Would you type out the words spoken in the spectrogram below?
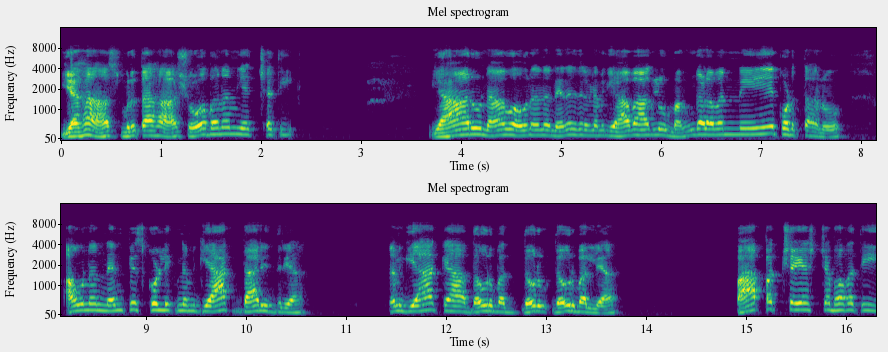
ಯಹ ಸ್ಮೃತಃ ಶೋಭನಂ ಯಚ್ಚತಿ ಯಾರು ನಾವು ಅವನನ್ನ ನೆನೆದ್ರೆ ನಮಗೆ ಯಾವಾಗ್ಲೂ ಮಂಗಳವನ್ನೇ ಕೊಡ್ತಾನೋ, ಅವನನ್ನ ನೆನಪಿಸ್ಕೊಳ್ಲಿಕ್ಕೆ ನಮ್ಗೆ ಯಾಕೆ ದಾರಿದ್ರ್ಯ? ನಮ್ಗೆ ಯಾಕೆ ಆ ದೌರ್ಬ ದೌರ್ ದೌರ್ಬಲ್ಯ? ಪಾಪಕ್ಷಯಶ್ಚ ಭವತಿ.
